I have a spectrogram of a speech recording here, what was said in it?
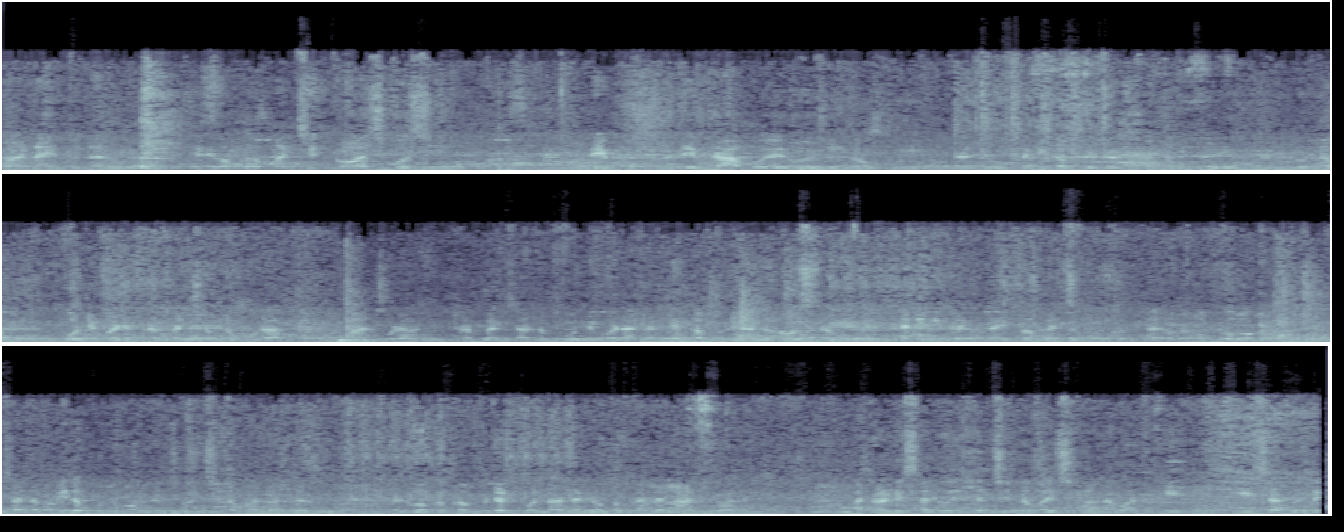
జాయిన్ అవుతున్నారు. ఇది ఒక మంచి కాజ్ కోసం. రేపు రేపు రాబోయే రోజుల్లో ప్రతి ఒక్కటి కంప్యూటర్స్ ఉన్నాము పోటీ పడే ప్రపంచంలో కూడా మనం కూడా ప్రపంచాల్లో పోటీ పడాలంటే కంప్యూటర్ అవసరం. కానీ ఇక్కడ ఉన్న ఈ ఒక్క ఒక్క చాలా బీద కుటుంబం నుంచి వచ్చిన వాళ్ళందరూ అండ్ ఒక కంప్యూటర్ కొనాలంటే ఒక కళ లాంటి వాళ్ళకి అటువంటి చదువు ఇంత చిన్న వయసులోనే వాళ్ళకి ఈ చదువు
